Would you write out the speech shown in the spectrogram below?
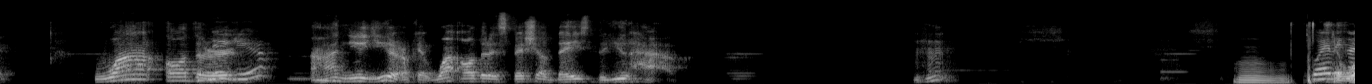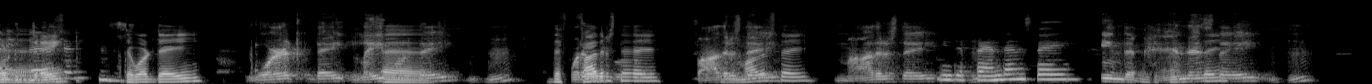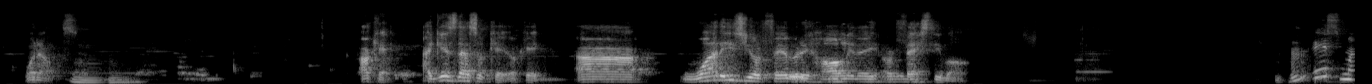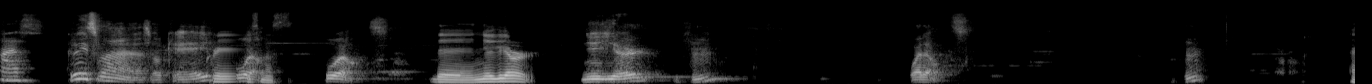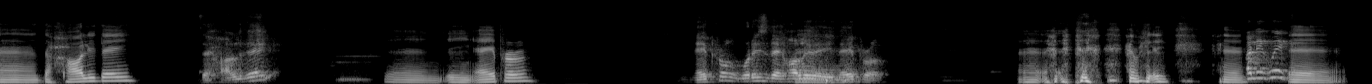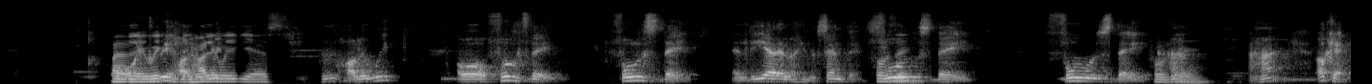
What other New Year. uh, New Year? Okay. What other special days do you have? Mhm. Mm, Wedding work day. the World Day. Work Day, Labor Uh, Day, mhm. The What Father's? Day. Father's Mother's Day, Day. Mother's Day. Independence Day. Independence Day. Day. mhm. What else? Mm, Okay, I guess that's okay. Okay. Uh, what is your favorite holiday or festival? Mhm. Christmas. Christmas. Okay. Who else? Christmas. Who else? The New Year. New Year. Mhm. What else? Mhm. And the holiday The holiday in, in April. in April. What is the holiday in Uh, April? Uh, Emily. Uh, Holy Week. uh, Oh, Holy it could Week, be the Holy Holy Week. Week, yes. Mhm, Holy Week o Fool's Day. Fool's Day. El Día de los Inocentes. Fool's Day. Fool's Day. Fool's Day. Full Ajá. day. Ajá. Okay.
